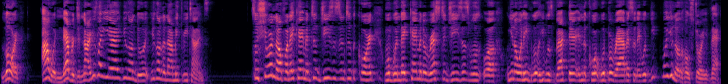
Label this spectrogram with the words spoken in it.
Lord, I would never deny. He's like, yeah, you're going to do it. You're going to deny me three times. So sure enough, when they came and took Jesus into the court, when, when they came and arrested Jesus, was uh, you know when he he was back there in the court with Barabbas, and they would well you know the whole story of that.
